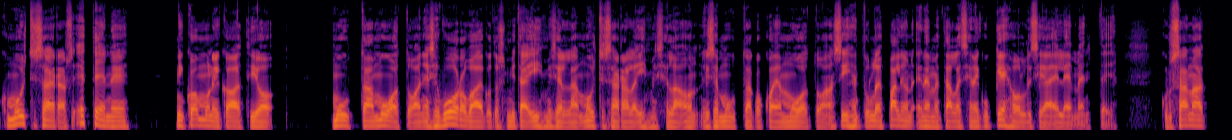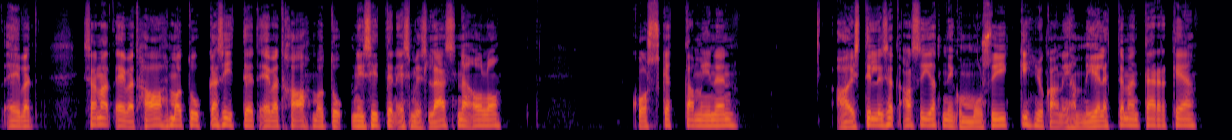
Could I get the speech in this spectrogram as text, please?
kun muistisairaus etenee, niin kommunikaatio muuttaa muotoaan ja se vuorovaikutus, mitä ihmisellä, muistisairaalla ihmisellä on, niin se muuttaa koko ajan muotoaan. Siihen tulee paljon enemmän tällaisia niin kuin kehollisia elementtejä. Kun sanat eivät, sanat eivät hahmotu, käsitteet eivät hahmotu, niin sitten esimerkiksi läsnäolo, koskettaminen, aistilliset asiat, niin kuin musiikki, joka on ihan mielettömän tärkeä –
